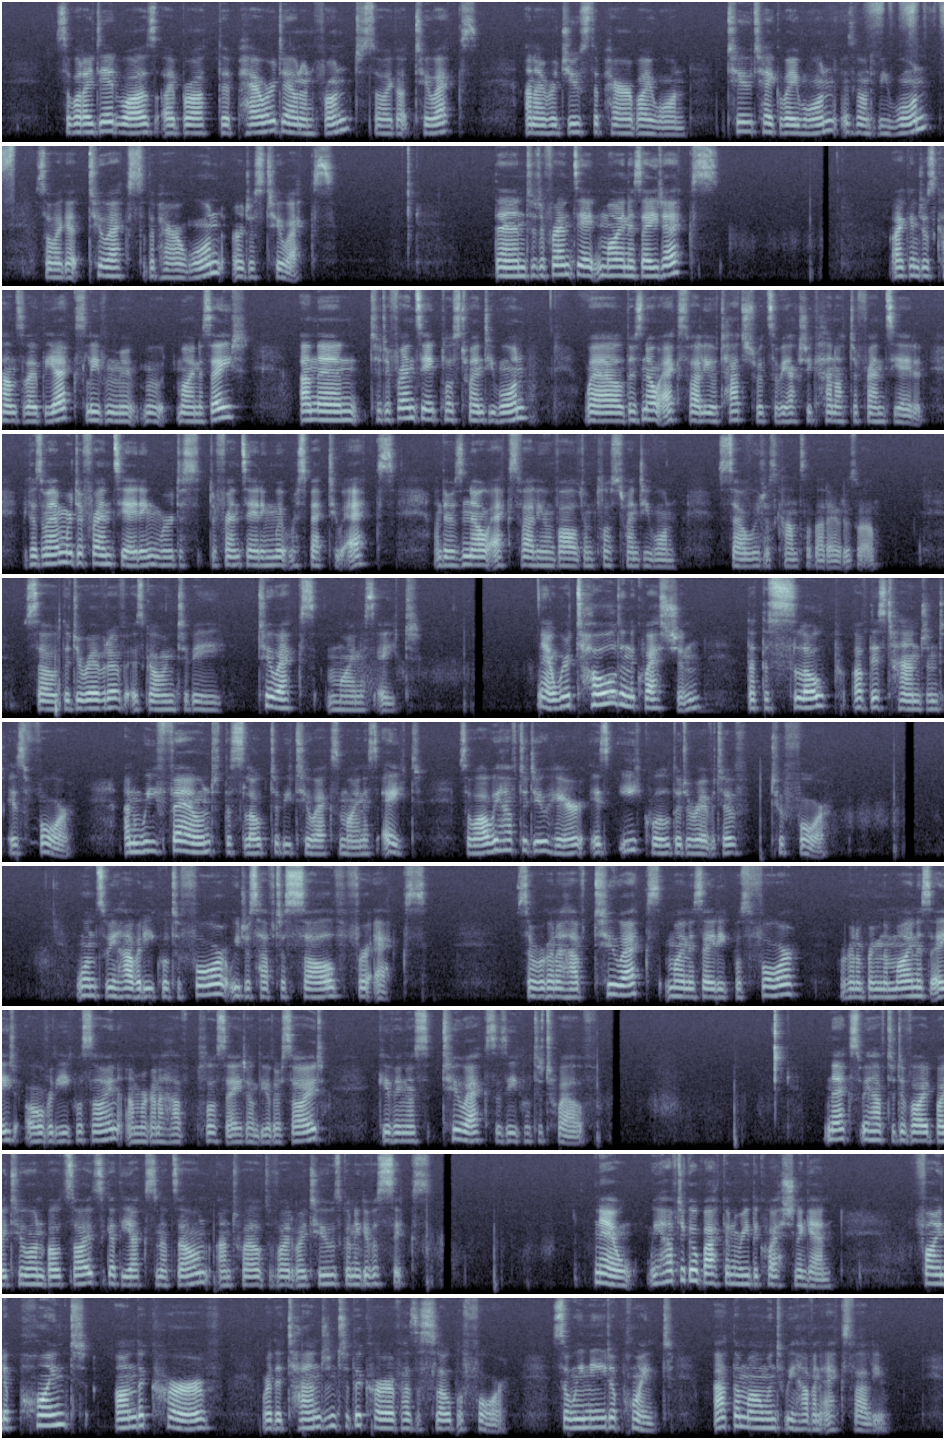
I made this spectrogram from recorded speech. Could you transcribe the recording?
So what I did was I brought the power down in front, so I got 2x, and I reduced the power by 1. 2 take away 1 is going to be 1, so I get 2x to the power 1, or just 2x. Then to differentiate minus 8x, I can just cancel out the x, leaving minus 8. And then to differentiate plus 21, well, there's no x value attached to it, so we actually cannot differentiate it. Because when we're differentiating, we're just differentiating with respect to x, and there's no x value involved in plus 21. So we just cancel that out as well. So the derivative is going to be 2x minus 8. Now, we're told in the question that the slope of this tangent is 4, and we found the slope to be 2x minus 8. So all we have to do here is equal the derivative to 4. Once we have it equal to 4, we just have to solve for x. So we're going to have 2x minus 8 equals 4. We're going to bring the minus 8 over the equal sign, and we're going to have plus 8 on the other side, giving us 2x is equal to 12. Next, we have to divide by 2 on both sides to get the x in its own, and 12 divided by 2 is going to give us 6. Now, we have to go back and read the question again. Find a point on the curve where the tangent to the curve has a slope of 4. So we need a point. At the moment, we have an x value.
